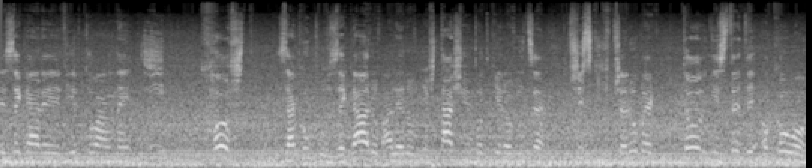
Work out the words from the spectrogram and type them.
e, zegary wirtualne i koszt zakupu zegarów, ale również taśmy pod kierownicę, wszystkich przeróbek to niestety około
